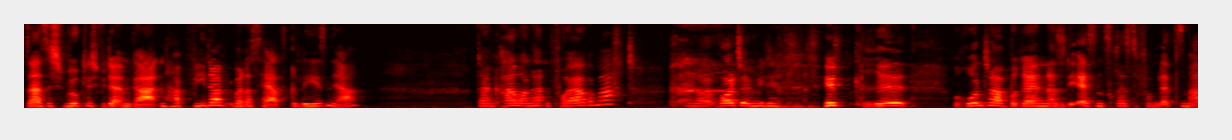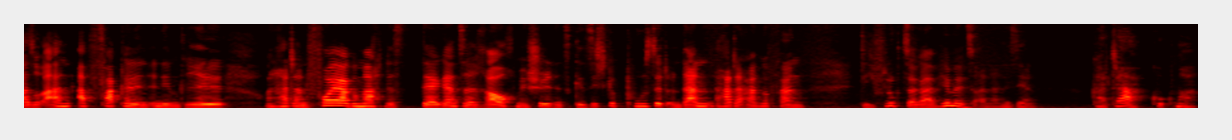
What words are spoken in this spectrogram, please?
saß ich wirklich wieder im Garten, habe wieder über das Herz gelesen, ja. Dann kam er und hat ein Feuer gemacht und er wollte irgendwie den, den Grill runterbrennen, also die Essensreste vom letzten Mal so an, abfackeln in dem Grill und hat dann Feuer gemacht, dass der ganze Rauch mir schön ins Gesicht gepustet und dann hat er angefangen, die Flugzeuge am Himmel zu analysieren. Katar, guck mal,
